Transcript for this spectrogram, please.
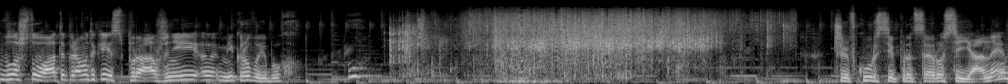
влаштувати прямо такий справжній е, мікровибух. Чи в курсі про це росіяни?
